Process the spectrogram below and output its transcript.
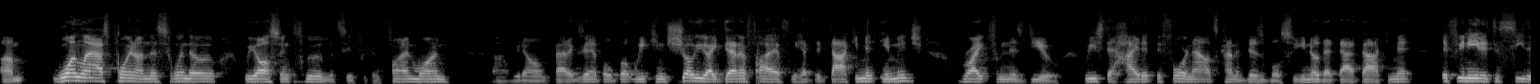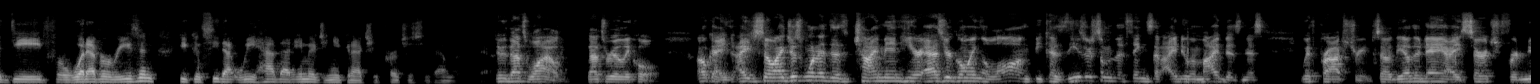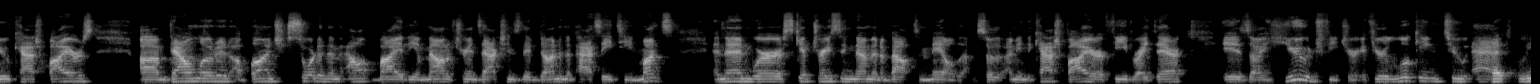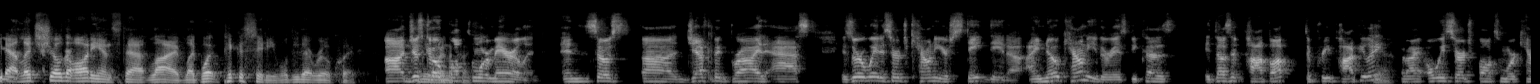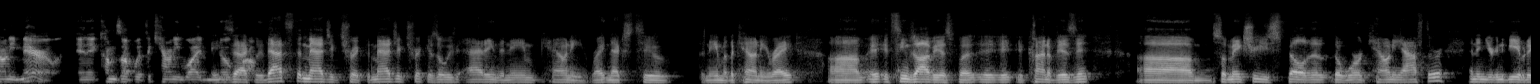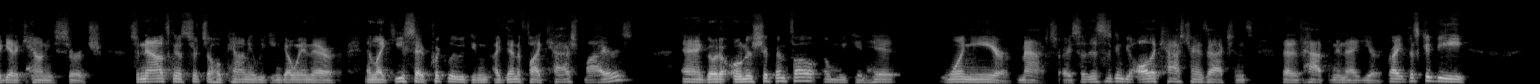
Um, one last point on this window, we also include, let's see if we can find one. Uh, we don't, bad example, but we can show you, identify if we have the document image right from this view. We used to hide it before, now it's kind of visible. So you know that that document, if you needed to see the deed for whatever reason, you can see that we have that image and you can actually purchase and download it there. Dude, that's wild. That's really cool. Okay, I, so I just wanted to chime in here as you're going along because these are some of the things that I do in my business with PropStream. So the other day I searched for new cash buyers, um, downloaded a bunch, sorted them out by the amount of transactions they've done in the past 18 months, and then we're skip tracing them and about to mail them. So, I mean, the cash buyer feed right there is a huge feature if you're looking to add. Let, yeah, let's show the audience that live. Like, what? Pick a city. We'll do that real quick. Uh, just go Baltimore, Maryland. And so uh, Jeff McBride asked, "Is there a way to search county or state data?" I know county there is because it doesn't pop up to pre-populate, yeah. but I always search Baltimore County, Maryland, and it comes up with the county-wide. No exactly, problem. that's the magic trick. The magic trick is always adding the name county right next to the name of the county. Right? Um, it, it, seems obvious, but it, it kind of isn't. Um, so make sure you spell the, the word county after, and then you're going to be able to get a county search. So now it's going to search the whole county. We can go in there, and like you said, quickly we can identify cash buyers and go to ownership info, and we can hit one year max, right? So this is going to be all the cash transactions that have happened in that year, right? This could be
